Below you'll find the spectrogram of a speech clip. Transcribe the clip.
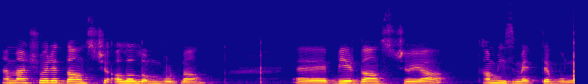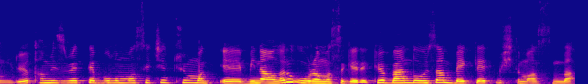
Hemen şöyle dansçı alalım buradan. Ee, bir dansçıya tam hizmette bulun diyor. Tam hizmette bulunması için tüm e, binalara uğraması gerekiyor. Ben de o yüzden bekletmiştim aslında.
